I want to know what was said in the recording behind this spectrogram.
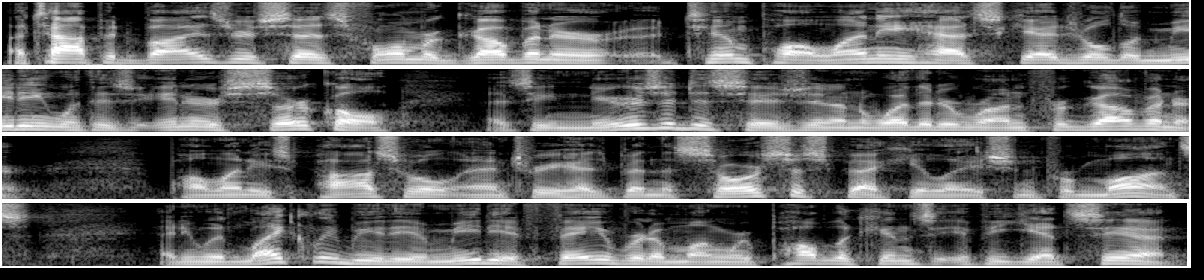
A top advisor says former Governor Tim Pawlenty has scheduled a meeting with his inner circle as he nears a decision on whether to run for governor. Pawlenty's possible entry has been the source of speculation for months, and he would likely be the immediate favorite among Republicans if he gets in.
